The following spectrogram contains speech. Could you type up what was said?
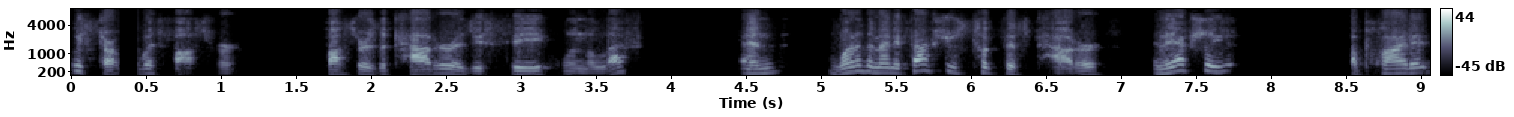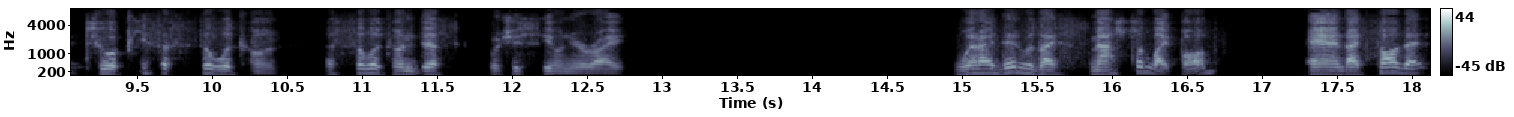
We start with phosphor. Phosphor is a powder, as you see on the left. And one of the manufacturers took this powder and they actually applied it to a piece of silicone, a silicone disc which you see on your right. What I did was I smashed a light bulb, and I saw that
